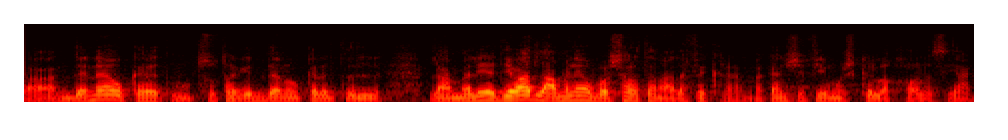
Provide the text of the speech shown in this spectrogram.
عندنا وكانت مبسوطة جدا وكانت ال- العملية دي بعد العملية مباشرة على فكرة. ما كانش فيه مشكلة خالص يعني.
